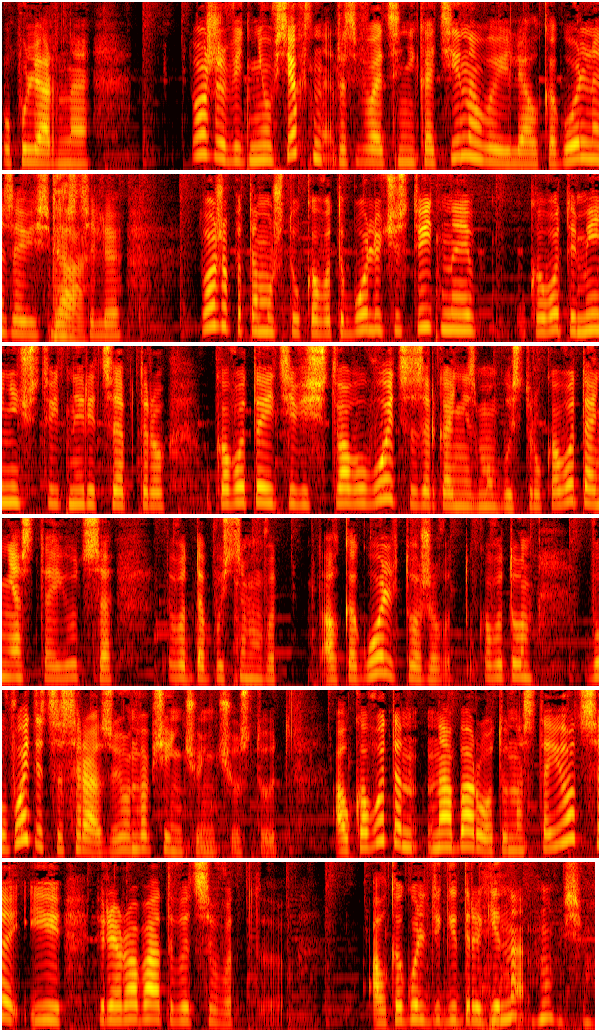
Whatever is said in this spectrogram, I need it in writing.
популярная. Тоже ведь не у всех развивается никотиновая или алкогольная зависимость, Да. или тоже потому, что у кого-то более чувствительные, у кого-то менее чувствительные рецепторы, у кого-то эти вещества выводятся из организма быстро, у кого-то они остаются. Вот, допустим, вот алкоголь тоже, вот у кого-то он выводится сразу, и он вообще ничего не чувствует. А у кого-то наоборот, он остается и перерабатывается вот э, алкоголь дегидрогена, ну, в общем,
